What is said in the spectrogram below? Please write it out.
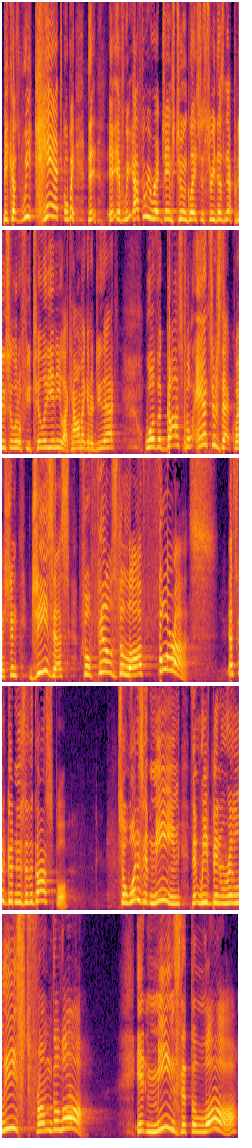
because we can't obey. If we, after we read James 2 and Galatians 3, doesn't that produce a little futility in you? Like, how am I going to do that? Well, the gospel answers that question. Jesus fulfills the law for us. That's the good news of the gospel. So, what does it mean that we've been released from the law? It means that the law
